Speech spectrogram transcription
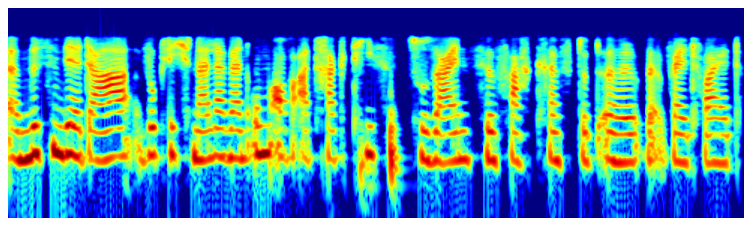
äh, müssen wir da wirklich schneller werden, um auch attraktiv zu sein für Fachkräfte äh, weltweit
